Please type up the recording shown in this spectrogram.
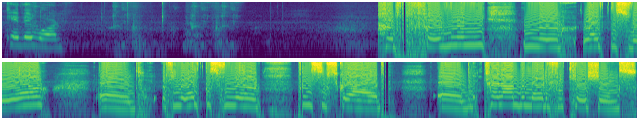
okay, they won. Hopefully you like this video and if you like this video please subscribe and turn on the notifications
